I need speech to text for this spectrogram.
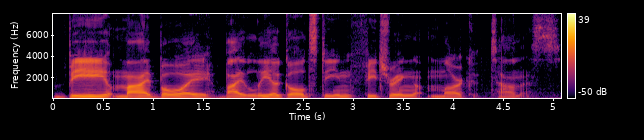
be My Boy by Leah Goldstein featuring Mark Thomas.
